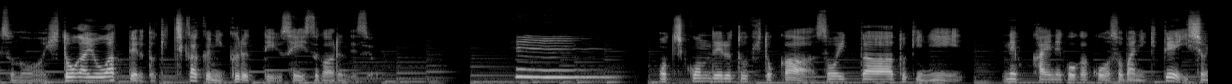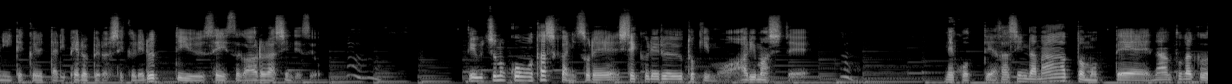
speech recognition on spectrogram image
その人が弱ってる時近くに来るっていう性質があるんですよ。へー。落ち込んでる時とか、そういった時に、ね、飼い猫がこうそばに来て一緒にいてくれたりペロペロしてくれるっていう性質があるらしいんですよ。うんで、うちの子も確かにそれしてくれる時もありまして。猫って優しいんだなと思って、なんとなく、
